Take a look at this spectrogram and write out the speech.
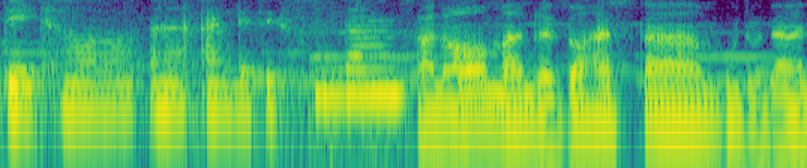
data analytics خوندم سلام من رضا هستم. حدودا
